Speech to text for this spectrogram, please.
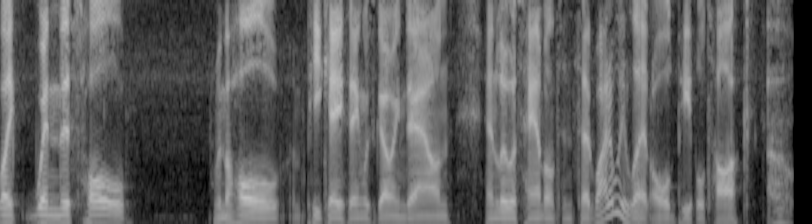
like when this whole when the whole Piquet thing was going down, and Lewis Hamilton said, "Why do we let old people talk?" Oh,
